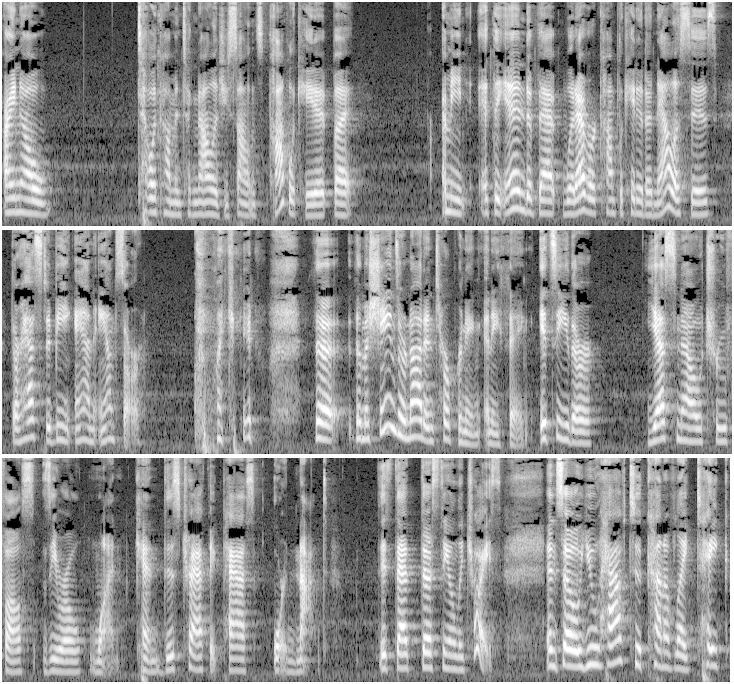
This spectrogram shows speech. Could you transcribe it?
I know telecom and technology sounds complicated, but I mean, at the end of that, whatever complicated analysis, there has to be an answer. like, you know, the, the machines are not interpreting anything. It's either yes, no, true, false, zero, one. Can this traffic pass or not? It's that that's the only choice. And so you have to kind of like take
